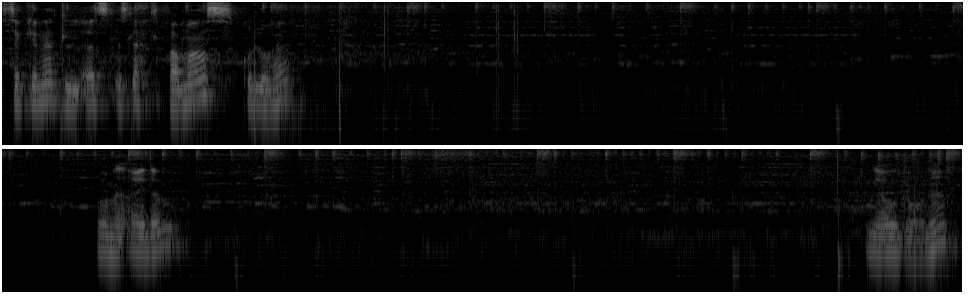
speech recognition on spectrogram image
سكنات أسلحة الفماس كلها. هنا أيضا. نعود هنا.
